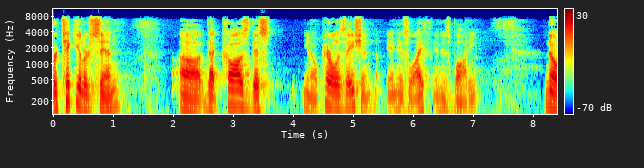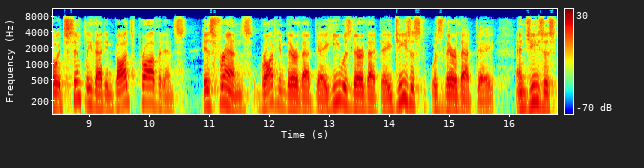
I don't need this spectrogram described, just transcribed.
particular sin uh, that caused this, you know, paralyzation in his life, in his body. No, it's simply that in God's providence, his friends brought him there that day. He was there that day. Jesus was there that day. And Jesus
